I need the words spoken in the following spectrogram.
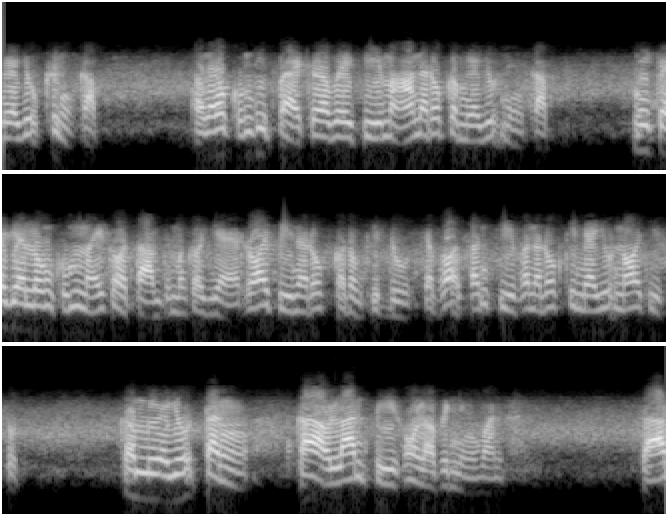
มีอายุครึ่งกับ นรกขุมที่แปดเกเวจีมหานรกก็มีอายุหนึ่งกับ นี่แกจะลงขุมไหนก็ตามที่มันก็แย่ร้อยปีนรกก็ต้องคิดดู เฉพาะสันชีพนรกที่มีอายุน้อยที่สุด ก็มีอายุตั้งเก้าล้านปีของเราเป็นหนึ่งวันสาม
